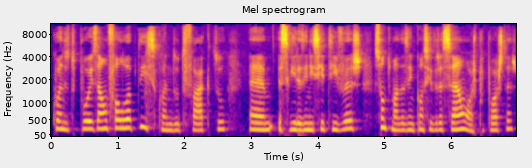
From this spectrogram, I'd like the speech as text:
quando depois há um follow-up disso, quando de facto um, a seguir as iniciativas são tomadas em consideração, ou as propostas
